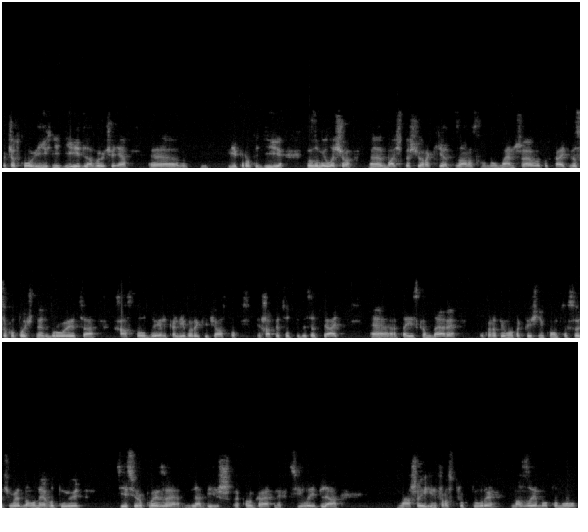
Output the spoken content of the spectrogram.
початкові їхні дії для вивчення е, і протидії. Зрозуміло, що е, бачите, що ракет зараз ну менше випускають високоточної зброї. Це Х-101, калібр, які часто, і Х-555 е, та Іскандери, оперативно-тактичні комплекси. Очевидно, вони готують ці сюрпризи для більш конкретних цілей для нашої інфраструктури на зиму. Тому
